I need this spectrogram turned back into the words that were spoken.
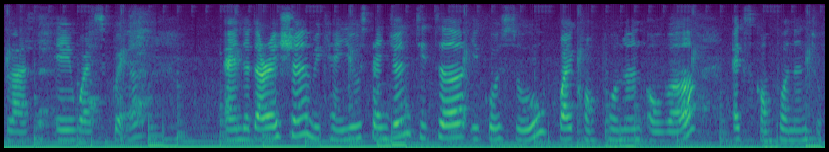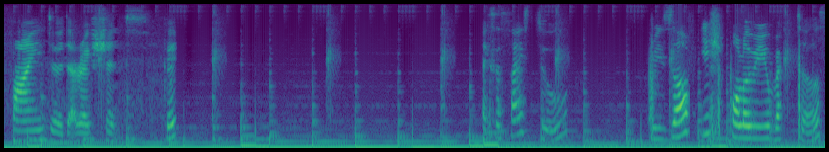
plus ay squared. And the direction, we can use tangent theta equals to y component over x component to find the directions. Okay. Exercise 2. Resolve each following vectors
